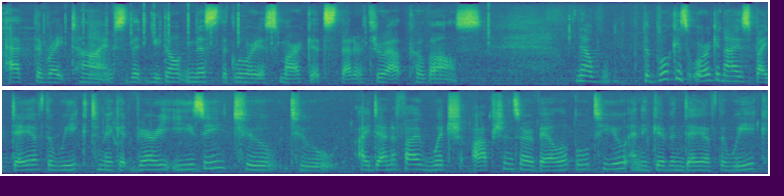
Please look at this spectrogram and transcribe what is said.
at the right time so that you don't miss the glorious markets that are throughout Provence. Now, the book is organized by day of the week to make it very easy to, to identify which options are available to you any given day of the week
